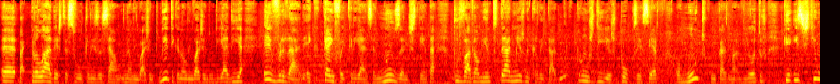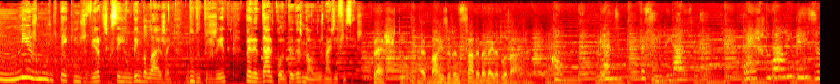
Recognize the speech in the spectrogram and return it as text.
Ah, bem, para lá desta sua utilização na linguagem política, na linguagem do dia a dia, a verdade é que quem foi criança nos anos 70 provavelmente terá mesmo acreditado, não por uns dias, poucos é certo, ou muitos, como no caso de outros, que existiam mesmo uns bonequinhos verdes que saíam da embalagem do detergente para dar conta das nódulas mais difíceis. Presto, a mais avançada maneira de lavar. com grande facilidade. Presto da limpeza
